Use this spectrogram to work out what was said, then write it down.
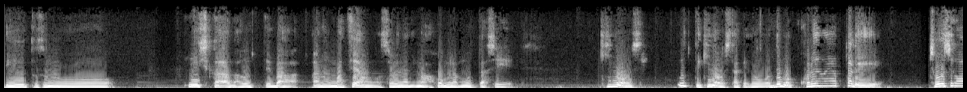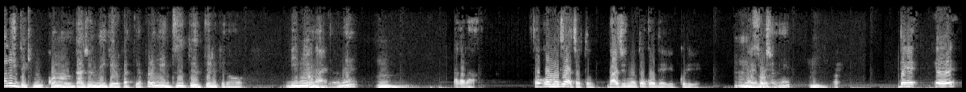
で言うと、その、西川が打って、まあ、あの、松山もそれなりに、まあ、ホームランも打ったし、機能し、打って機能したけど、でもこれはやっぱり、調子が悪い時もこの打順でいけるかって、やっぱりね、ずっと言ってるけど、微妙なんだよね。うん。だから、そこもじゃあちょっと打順のところでゆっくり。うん、やりましょうそうだね。うん。で、えー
